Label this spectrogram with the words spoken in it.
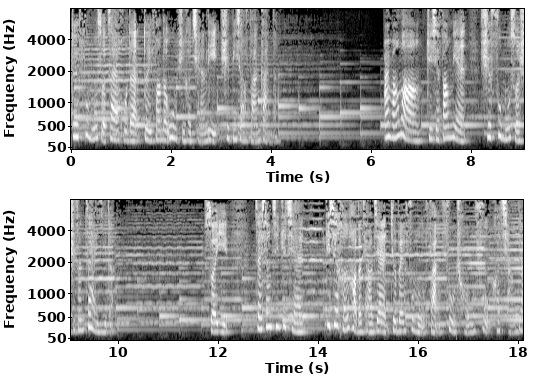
对父母所在乎的对方的物质和权利是比较反感的，而往往这些方面是父母所十分在意的，所以，在相亲之前，这些很好的条件就被父母反复重复和强调，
